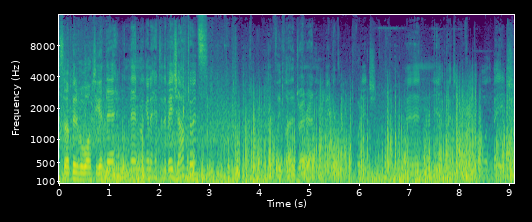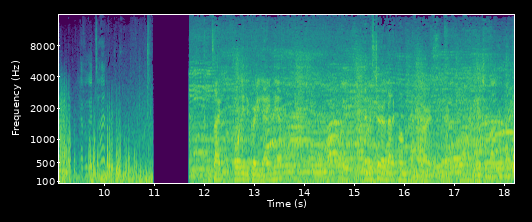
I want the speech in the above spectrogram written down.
So a bit of a walk to get there, and then we're going to head to the beach afterwards. Hopefully fly the drone around footage, and yeah, catch up with people at the beach. Have a good time. It's like a 40 degree day here, and we've still got about a kilometre to go, so we're having a gelato break.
